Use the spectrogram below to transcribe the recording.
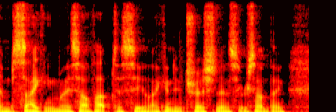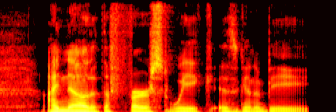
am psyching myself up to see like a nutritionist or something. I know that the first week is going to be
